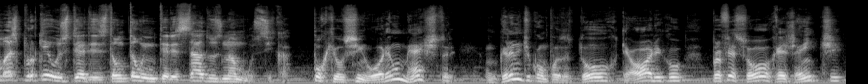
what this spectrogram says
Mas por que ustedes estão tão interessados na música? Porque o senhor é um mestre, um grande compositor, teórico, professor, regente.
